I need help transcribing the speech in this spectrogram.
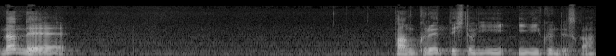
なんでパンくれって人に言いに行くんですか？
